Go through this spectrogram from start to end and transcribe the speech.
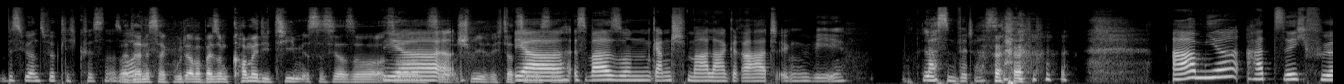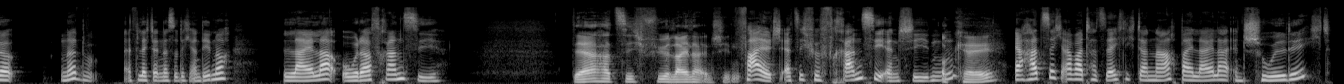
bis wir uns wirklich küssen. So. Na, dann ist ja gut, aber bei so einem Comedy-Team ist es ja so, Ja. so, so schwierig dazu Ja, es war so ein ganz schmaler Grad irgendwie. Lassen wir das. Amir hat sich für, ne, du, vielleicht erinnerst du dich an den noch, Laila oder Franzi. Der hat sich für Laila entschieden. Falsch, er hat sich für Franzi entschieden. Okay. Er hat sich aber tatsächlich danach bei Laila entschuldigt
